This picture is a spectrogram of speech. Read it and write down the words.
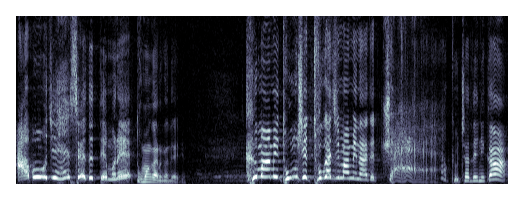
아버지 헤세드 때문에 도망가는 거다. 그 마음이 동시에 두 가지 마음이 나한테 쫙 교차되니까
